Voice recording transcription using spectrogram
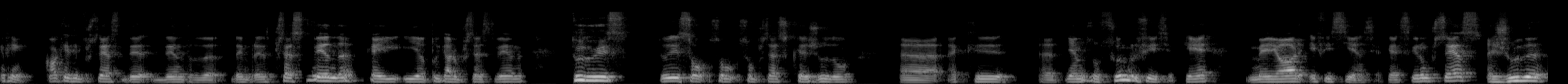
enfim, qualquer tipo de processo de, dentro da, da, empresa, processo de venda, okay, e aplicar o processo de venda, tudo isso, tudo isso são, são, são processos que ajudam a que tenhamos um segundo benefício, que é maior eficiência. Okay? Seguir um processo ajuda,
